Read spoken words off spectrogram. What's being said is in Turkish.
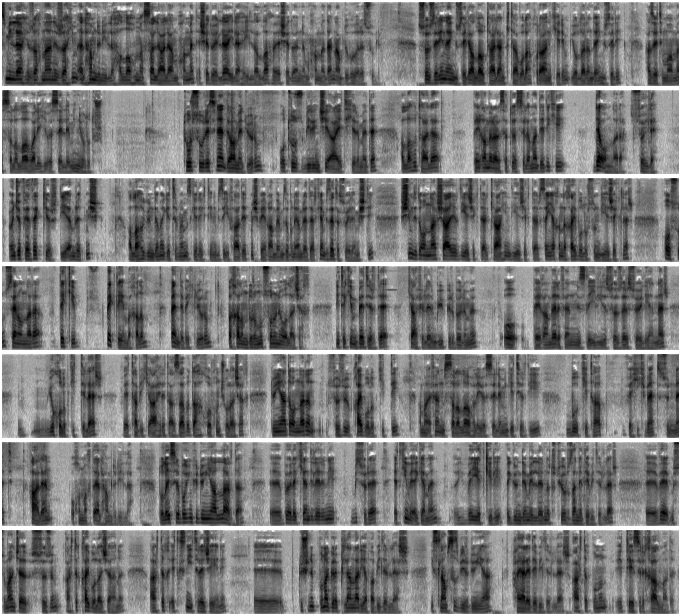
Bismillahirrahmanirrahim. Elhamdülillah. Allahümme salli ala Muhammed. Eşhedü en la ilahe illallah ve eşhedü enne Muhammeden abduhu ve resulü. Sözlerin en güzeli Allahu Teala'nın kitabı olan Kur'an-ı Kerim, yolların da en güzeli Hz. Muhammed sallallahu aleyhi ve sellemin yoludur. Tur suresine devam ediyorum. 31. ayet-i kerimede Allahu Teala Peygamber aleyhissalatü vesselama dedi ki de onlara söyle. Önce fezekkir diye emretmiş. Allah'ı gündeme getirmemiz gerektiğini bize ifade etmiş. Peygamberimize bunu emrederken bize de söylemişti. Şimdi de onlar şair diyecekler, kahin diyecekler, sen yakında kaybolursun diyecekler. Olsun sen onlara de ki bekleyin bakalım. Ben de bekliyorum. Bakalım durumun sonu ne olacak? Nitekim Bedir'de kafirlerin büyük bir bölümü o Peygamber Efendimizle ilgili sözleri söyleyenler yok olup gittiler ve tabii ki ahiret azabı daha korkunç olacak. Dünyada onların sözü kaybolup gitti ama Efendimiz sallallahu aleyhi ve sellemin getirdiği bu kitap ve hikmet, sünnet halen okunmakta elhamdülillah. Dolayısıyla bugünkü dünyalılar da e, böyle kendilerini bir süre etkin ve egemen e, ve yetkili ve gündem ellerinde tutuyor zannedebilirler. E, ve Müslümanca sözün artık kaybolacağını, artık etkisini yitireceğini, düşünüp buna göre planlar yapabilirler. İslamsız bir dünya hayal edebilirler. Artık bunun e, tesiri kalmadı.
